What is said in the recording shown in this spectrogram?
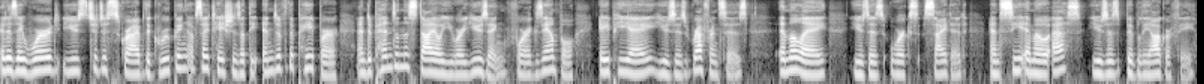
It is a word used to describe the grouping of citations at the end of the paper and depends on the style you are using. For example, APA uses references, MLA uses works cited, and CMOS uses bibliography.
